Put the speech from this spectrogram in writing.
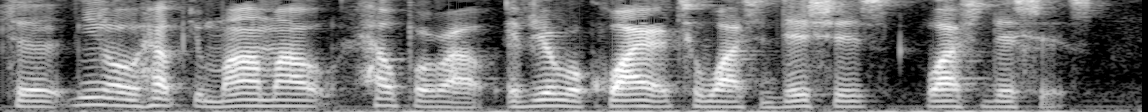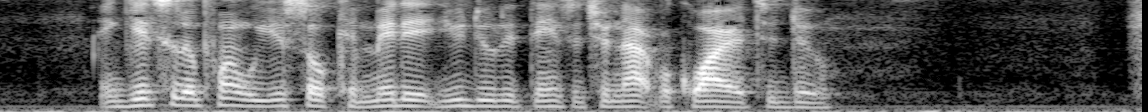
to, you know, help your mom out, help her out. If you're required to wash dishes, wash dishes. And get to the point where you're so committed, you do the things that you're not required to do.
